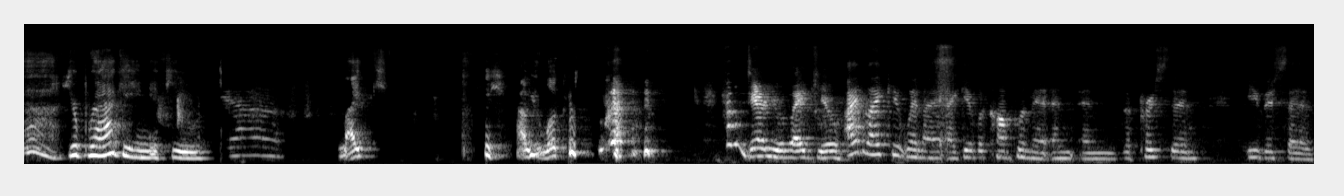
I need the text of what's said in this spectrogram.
Yeah, you're bragging if you Yeah. like how you look. How dare you like you? I like it when I, I give a compliment and, and the person either says,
